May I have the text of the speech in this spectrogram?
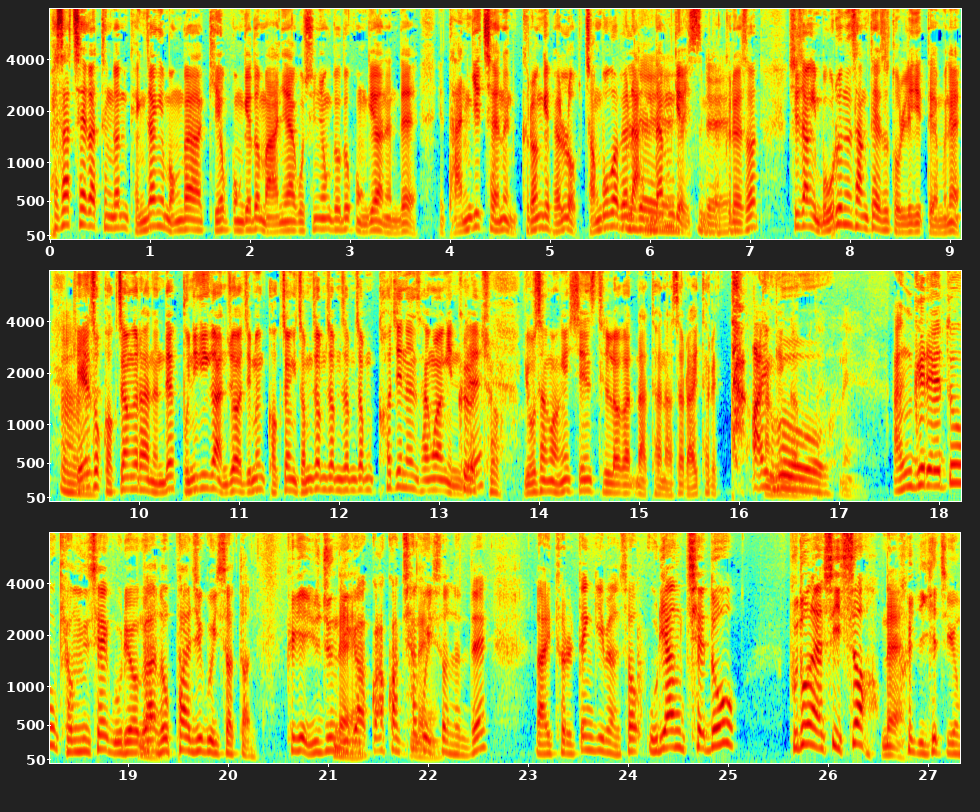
회사채 같은 건 굉장히 뭔가 기업 공개도 많이 하고 신용도도 공개하는데 이 단기채는 그런 게 별로 없, 정보가 별로 네. 안 담겨 있습니다. 네. 그래서 시장이 모르는 상태에서 돌리기 때문에 음. 계속 걱정을 하는데 분위기가 안 좋아지면 걱정이 점점 점점 점 커지는 상황인데 그렇죠. 요 상황에 신 스틸러가 나타나서 라이터를 탁 당긴 아이고. 겁니다. 네. 안 그래도 경색 우려가 네. 높아지고 있었던 그게 유증기가 네. 꽉꽉 차고 네. 있었는데 라이터를 땡기면서 우량채도 부도날 수 있어. 네. 이게 지금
